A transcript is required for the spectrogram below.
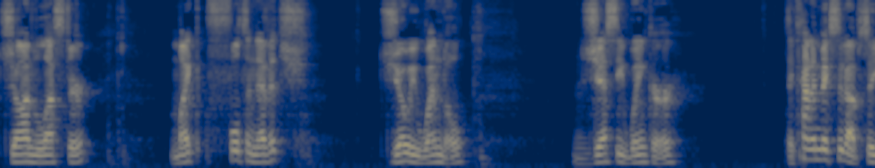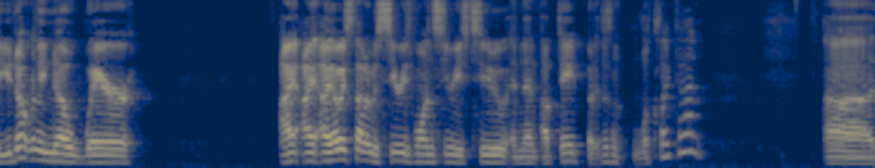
Jon Lester. Mike Foltynewicz, Joey Wendle, Jesse Winker. They kind of mix it up, so you don't really know where. I, I, I always thought it was Series 1, Series 2, and then update, but it doesn't look like that. Uh,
